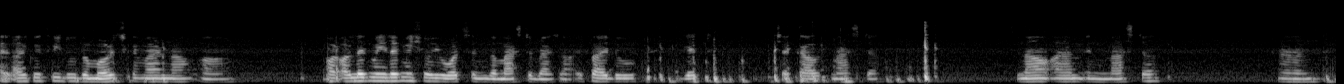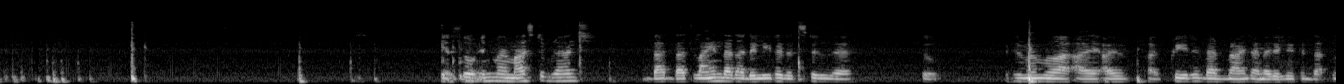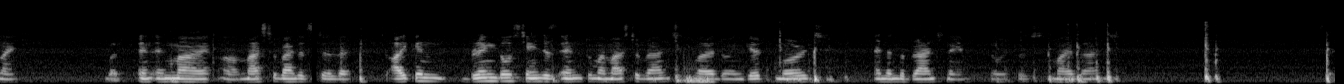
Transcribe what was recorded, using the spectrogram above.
I'll, I'll quickly do the merge command now. Uh, or, or let me let me show you what's in the master branch now. If I do git checkout master, so now I'm in master, and yeah, so in my master branch, that that line that I deleted, it's still there. So if you remember, I I, I created that branch and I deleted that line but in, in my uh, master branch it's still there. So I can bring those changes into my master branch by doing git merge and then the branch name. So it was my branch.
